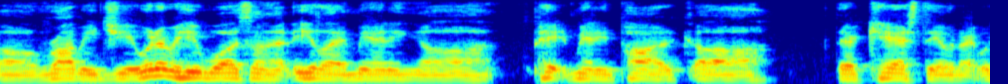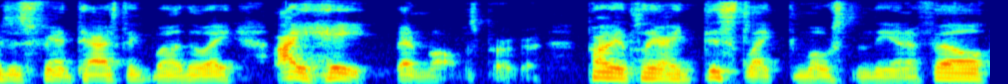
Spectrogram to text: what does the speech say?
uh, Robbie G, whatever he was on that Eli Manning, uh, Peyton Manning pod, uh, their cast the other night was just fantastic, by the way. I hate Ben Roethlisberger, probably the player I dislike the most in the NFL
